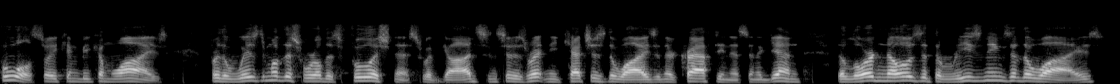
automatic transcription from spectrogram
fool so he can become wise. For the wisdom of this world is foolishness with God, since it is written, He catches the wise in their craftiness. And again, the Lord knows that the reasonings of the wise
